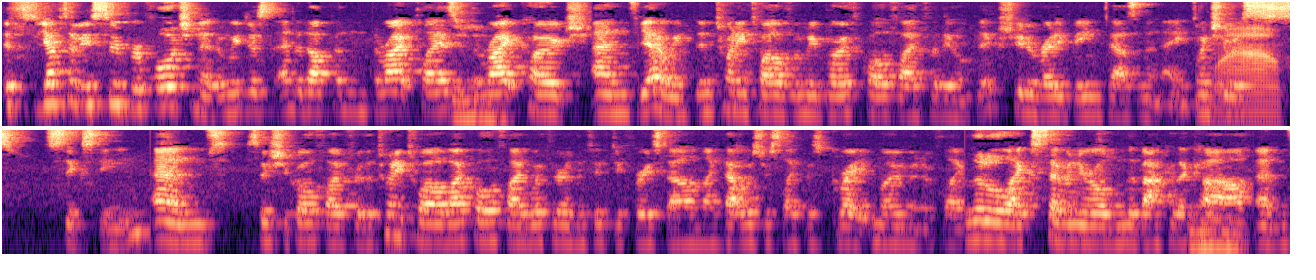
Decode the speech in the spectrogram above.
it's you have to be super fortunate and we just ended up in the right place with the right coach and yeah we in 2012 when we both qualified for the olympics she'd already been 2008 when she Wow. was 16 and so she qualified for the 2012 i qualified with her in the 50 freestyle and like that was just like this great moment of like little like seven year old in the back of the car and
